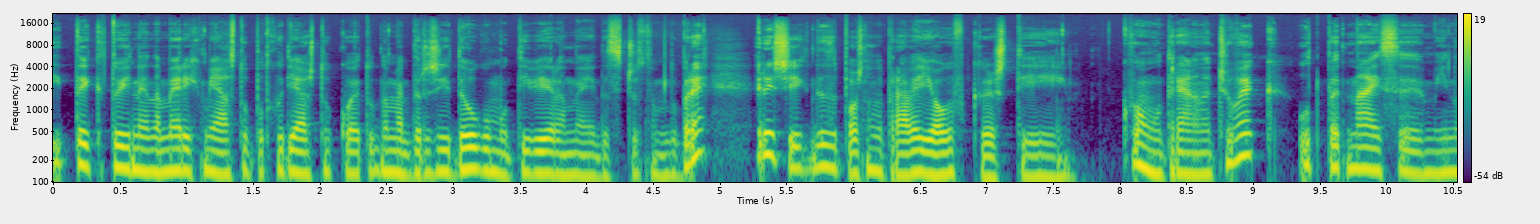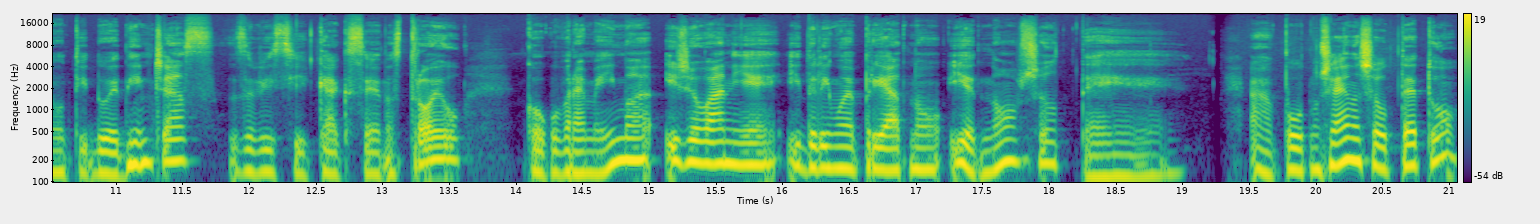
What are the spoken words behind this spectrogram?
и тъй като и не намерих място подходящо, което да ме държи дълго мотивирана и да се чувствам добре, реших да започна да правя йога вкъщи. Какво му трябва на човек? От 15 минути до 1 час, зависи как се е настроил, колко време има и желание и дали му е приятно и едно шалте. А, по отношение на шалтето,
